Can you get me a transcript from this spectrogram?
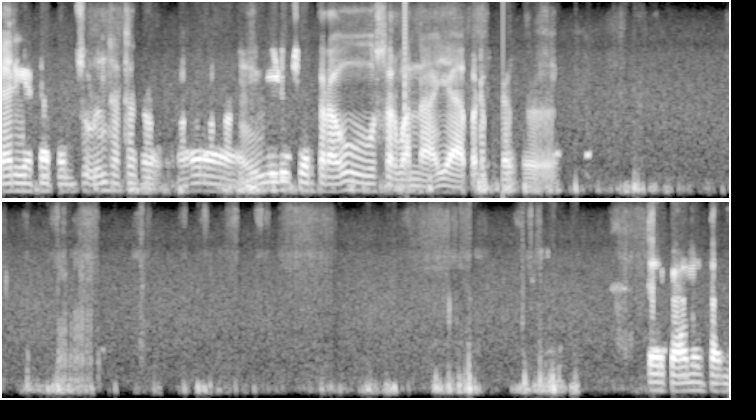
अरे आता पण सोडून जातात व्हिडिओ शेअर करा हो सर्वांना. या पटापट. तर काय म्हणतात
